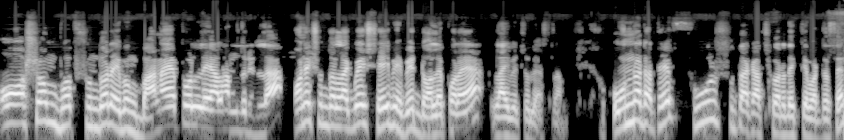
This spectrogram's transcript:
অসম্ভব সুন্দর এবং বানায় পড়লে, আলহামদুলিল্লাহ, অনেক সুন্দর লাগবে। সেই ভেবে ডলে পড়ায় লাইভে চলে আসলাম। অন্যটাতে ফুল সুতা কাজ করা দেখতে পারতেছেন।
